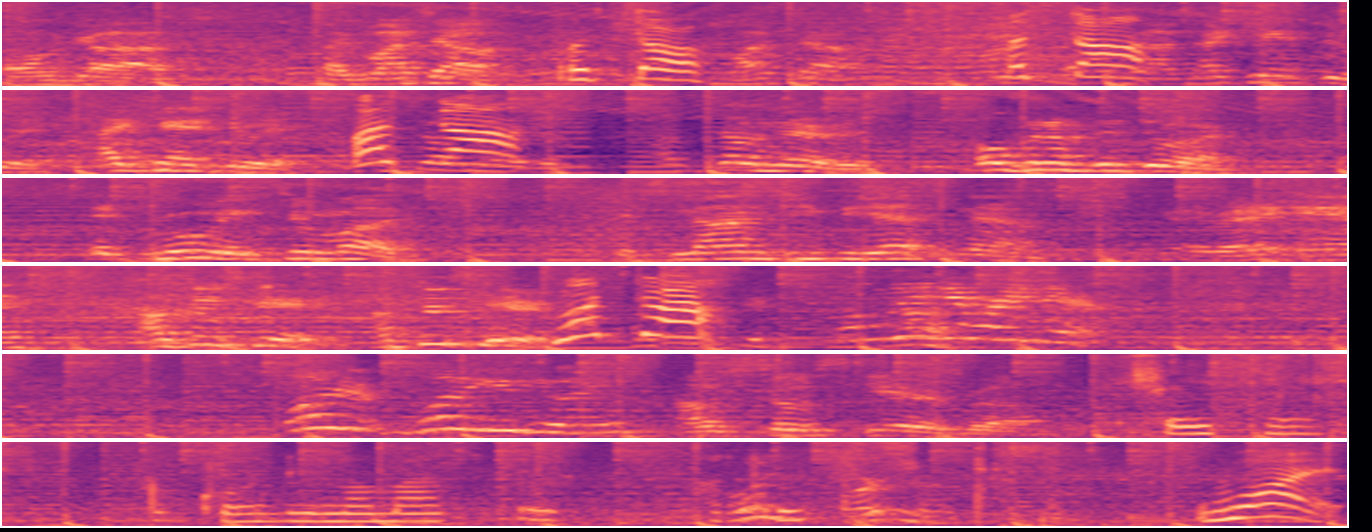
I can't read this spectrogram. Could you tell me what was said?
Oh gosh. Hey, watch out. What the? Watch out. What the? Gosh, I can't do it. I can't do it. What I'm so the? nervous. I'm so nervous. Open up the door. It's moving too much. It's non-GPS now. Okay, ready? And I'm too scared. I'm too scared. What the? Don't leave it right there. What are, what are you doing? I was so scared, bro. Tracy, according to master. What? What?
